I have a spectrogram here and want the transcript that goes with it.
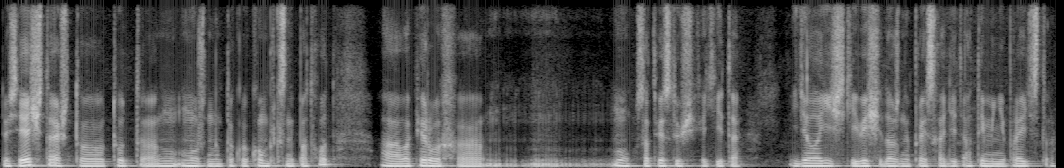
То есть я считаю, что тут э, ну, нужен такой комплексный подход. А, во-первых, ну, соответствующие какие-то идеологические вещи должны происходить от имени правительства,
